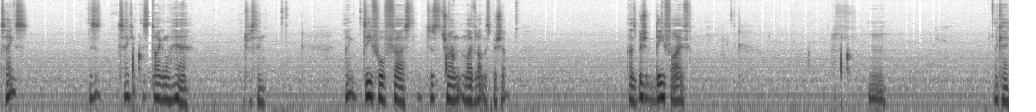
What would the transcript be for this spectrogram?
takes. This is taking this diagonal here. Interesting. I think d4 first, just to try and liven up this bishop. As bishop d5. Hmm. Okay.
